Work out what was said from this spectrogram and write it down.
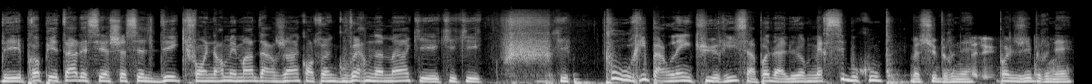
des propriétaires de CHSLD qui font énormément d'argent contre un gouvernement qui, est- qui, qui, qui est pourri par l'incurie. Ça n'a pas d'allure. Merci beaucoup, Monsieur Brunet. Salut. Paul G. Brunet.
